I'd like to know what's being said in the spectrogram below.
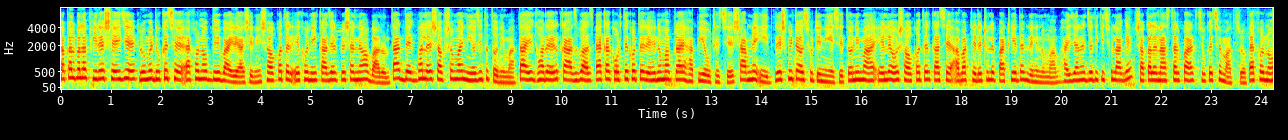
সকালবেলা ফিরে সেই যে রুমে ঢুকেছে, এখন অবধি বাইরে আসেনি। শওকতের এখনই কাজের প্রেশার নেওয়া বারণ। তার দেখভালে সবসময় নিয়োজিত তনিমা। তাই ঘরের কাজবাজ একা করতে করতে রেহনুমা প্রায় হাঁপিয়ে উঠেছে। সামনে ঈদ, রেশমিটাও ছুটি নিয়েছে। তনিমা এলেও শওকতের কাছে আবার ঠেলে ঠুলে পাঠিয়ে দেন রেহনুমা। ভাইজানের যদি কিছু লাগে, সকালে নাস্তার পাট চুকেছে মাত্র। এখনও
